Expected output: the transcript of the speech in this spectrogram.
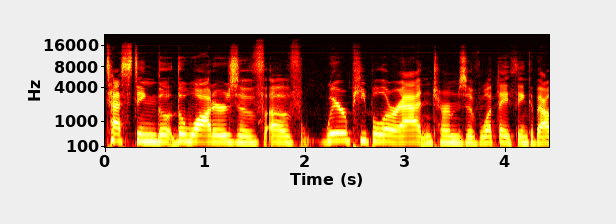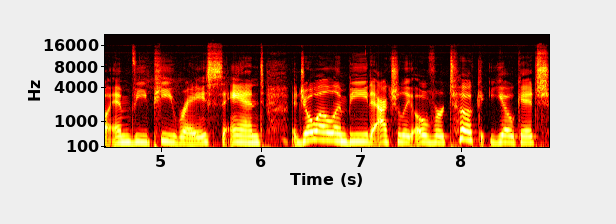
testing the, the waters of, of where people are at in terms of what they think about MVP race. And Joel Embiid actually overtook Jokic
